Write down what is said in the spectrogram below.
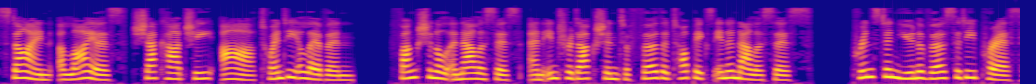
Stein, Elias, Shakarchi, R. 2011. Functional Analysis, An Introduction to Further Topics in Analysis. Princeton University Press.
